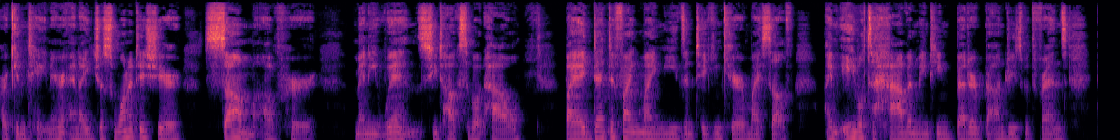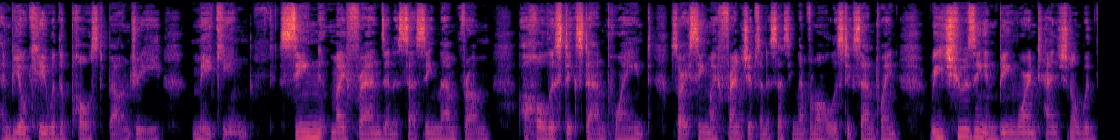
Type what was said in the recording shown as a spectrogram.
our container, and I just wanted to share some of her many wins. She talks about how by identifying my needs and taking care of myself, I'm able to have and maintain better boundaries with friends and be okay with the post boundary making. Seeing my friends and assessing them from a holistic standpoint, sorry, seeing my friendships and assessing them from a holistic standpoint, re-choosing and being more intentional with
